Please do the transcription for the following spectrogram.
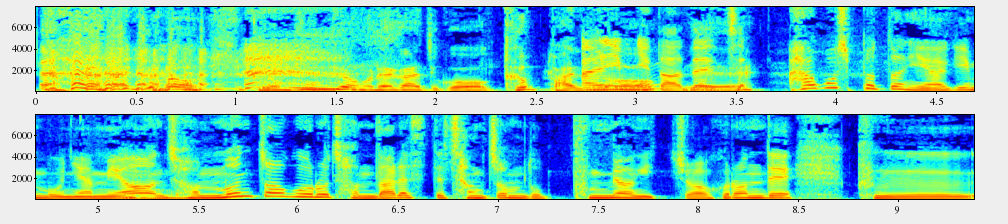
그런, 그런 분평을 해가지고 급 반성. 아닙니다. 네, 예. 자, 하고 싶었던 이야기는 뭐냐면 음. 전문적으로 전달했을 때 장점도 분명 있죠. 그런데 그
